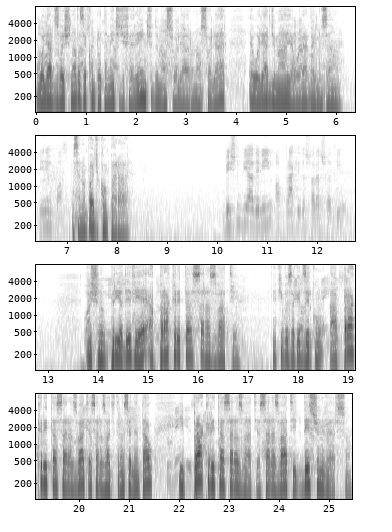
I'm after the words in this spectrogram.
O olhar dos Vaishnavas é completamente diferente do nosso olhar. O nosso olhar é o olhar de Maya, o olhar da ilusão. Você não pode comparar. Vishnu Priya Devi é a Prakrita Sarasvati. E o que você quer dizer com a Prakrita Sarasvati, a Sarasvati transcendental, e Prakrita Sarasvati, a Sarasvati deste universo?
